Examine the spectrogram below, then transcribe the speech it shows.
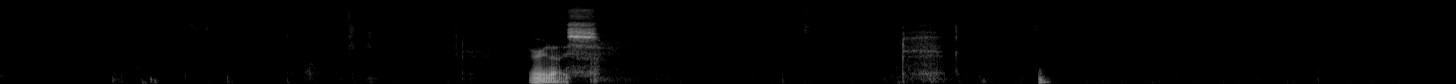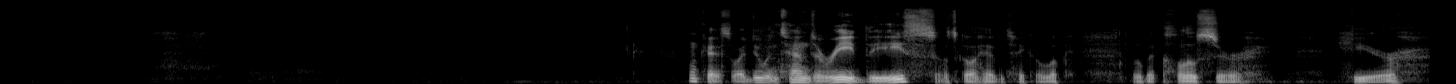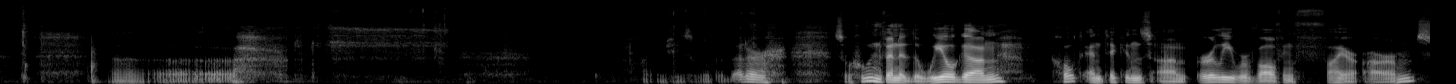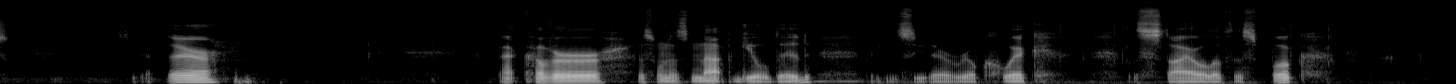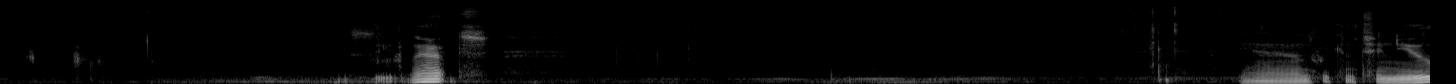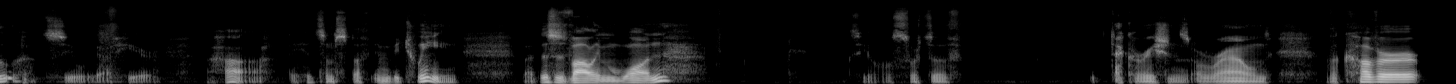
Very nice. Okay, so I do intend to read these. So let's go ahead and take a look a little bit closer here. Uh, range these a little bit better. So, who invented the wheel gun? Colt and Dickens on early revolving firearms. See that there. Back cover. This one is not gilded, but you can see there real quick the style of this book. see that. And if we continue, let's see what we got here. Aha, they hid some stuff in between. But this is volume one. See all sorts of decorations around the cover.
